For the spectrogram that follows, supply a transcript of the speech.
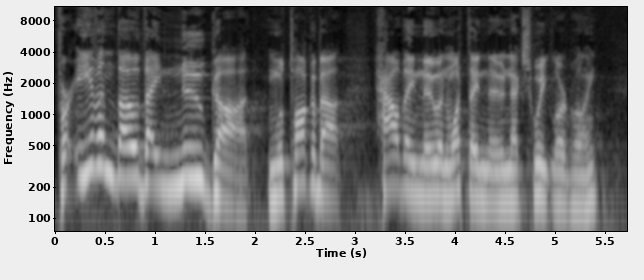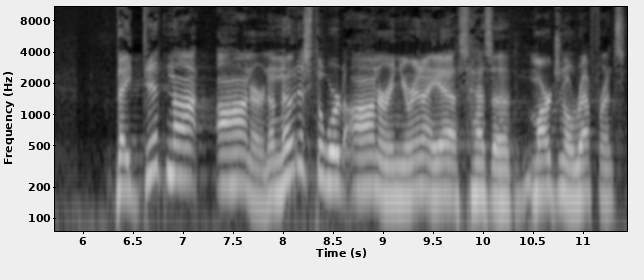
For even though they knew God, and we'll talk about how they knew and what they knew next week, Lord willing, they did not honor. Now, notice the word honor in your NAS has a marginal reference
